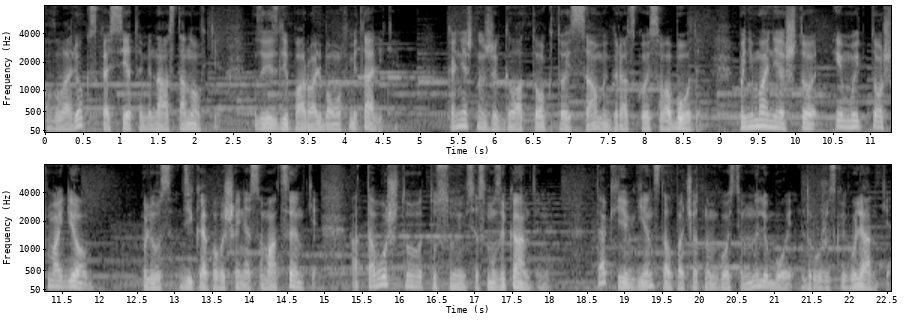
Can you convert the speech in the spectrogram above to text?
в ларек с кассетами на остановке завезли пару альбомов металлики. Конечно же, глоток той самой городской свободы – понимание, что и мы тоже могем, плюс дикое повышение самооценки от того, что тусуемся с музыкантами. Так Евген стал почетным гостем на любой дружеской гулянке.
